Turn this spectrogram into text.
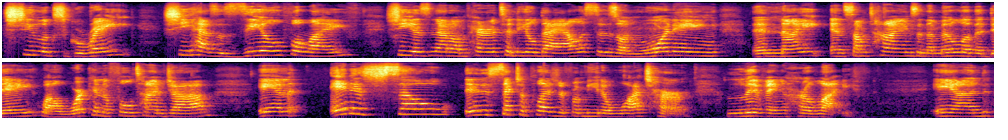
She looks great. She has a zeal for life. She is not on peritoneal dialysis on morning and night and sometimes in the middle of the day while working a full-time job. And it is so, it is such a pleasure for me to watch her living her life. And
